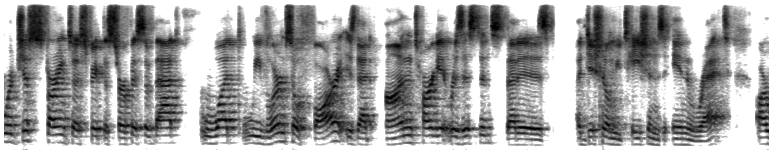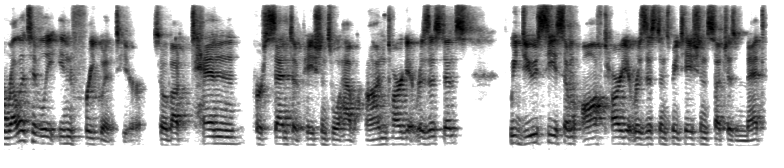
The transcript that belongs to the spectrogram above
We're just starting to scrape the surface of that. What we've learned so far is that on target resistance, that is, additional mutations in RET, are relatively infrequent here. So, about 10% of patients will have on target resistance. We do see some off target resistance mutations, such as MET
